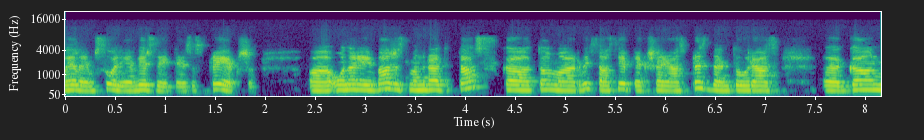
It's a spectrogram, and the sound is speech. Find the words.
lieliem soļiem virzīties uz priekšu. Un arī bažas man rada tas, ka tomēr visās iepriekšējās prezidentūrās gan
